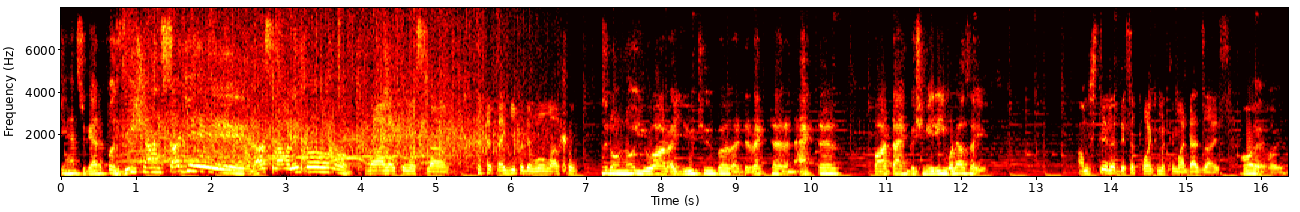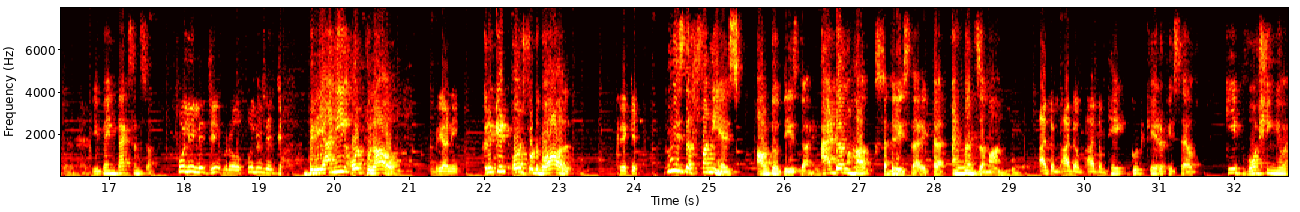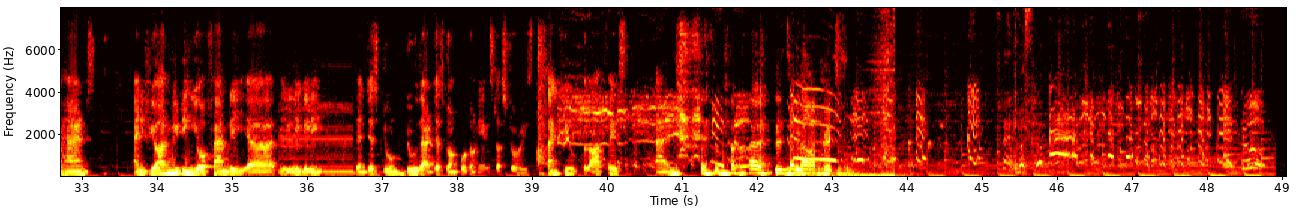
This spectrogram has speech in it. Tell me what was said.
your hands together for Zeshan Sajid. Assalamu alaikum. Walaikum assalam. Thank you for the warm welcome. Those who don't know, you are a YouTuber, a director, an actor, part-time Kashmiri. What else are you? I'm still a disappointment in my dad's eyes. Oi, oi. You paying tax and stuff? Fully legit, bro. Fully legit. Biryani or pulao? Biryani, Cricket or football? cricket. Who is the funniest out of these guys? Adam Hucks, Adris Tariq, Ahmed Zaman. Adam, Adam, Adam. Take good care of yourself. Keep washing your hands. And if you are meeting your family uh, illegally, then just don't do that. Just don't put on your Insta stories. Thank you, Khuda face and Hello.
